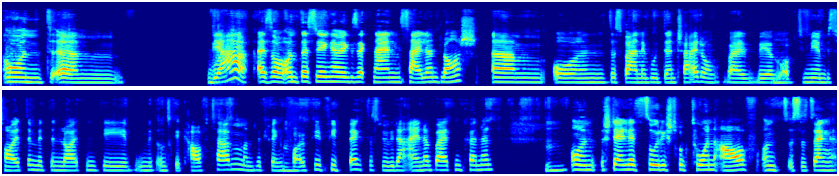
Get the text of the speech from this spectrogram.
Und ähm, ja, also und deswegen haben wir gesagt, nein, Silent Launch. Ähm, und das war eine gute Entscheidung, weil wir mhm. optimieren bis heute mit den Leuten, die mit uns gekauft haben und wir kriegen mhm. voll viel Feedback, dass wir wieder einarbeiten können mhm. und stellen jetzt so die Strukturen auf und sozusagen,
